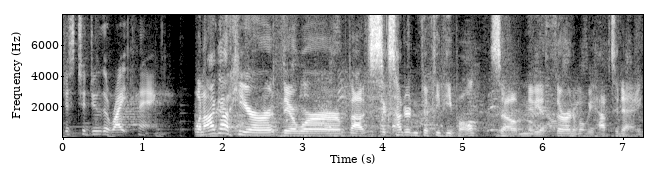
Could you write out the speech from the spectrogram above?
just to do the right thing. When I got here, there were about 650 people, so maybe a third of what we have today.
